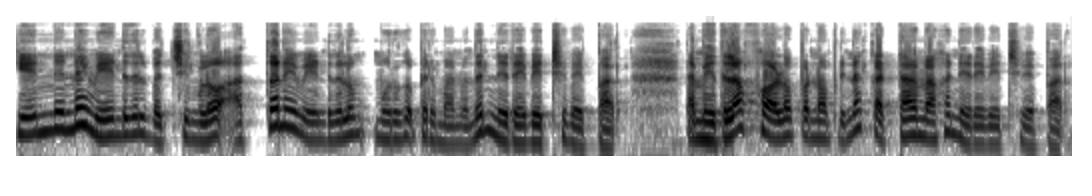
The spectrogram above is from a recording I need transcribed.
என்னென்ன வேண்டுதல் வச்சிங்களோ அத்தனை வேண்டுதலும் முருகப்பெருமான் வந்து நிறைவேற்றி வைப்பார். நம்ம இதெல்லாம் ஃபாலோ பண்ணோம் அப்படின்னா கட்டாயமாக நிறைவேற்றி வைப்பார்.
